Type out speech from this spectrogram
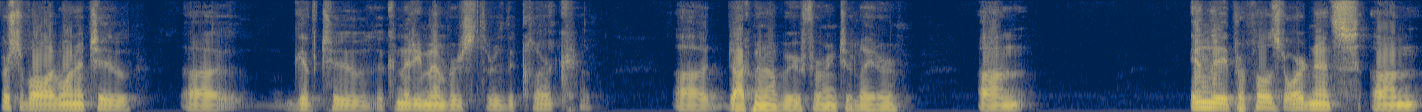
First of all, I wanted to uh, give to the committee members through the clerk uh, document I'll be referring to later. Um, in the proposed ordinance, um,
